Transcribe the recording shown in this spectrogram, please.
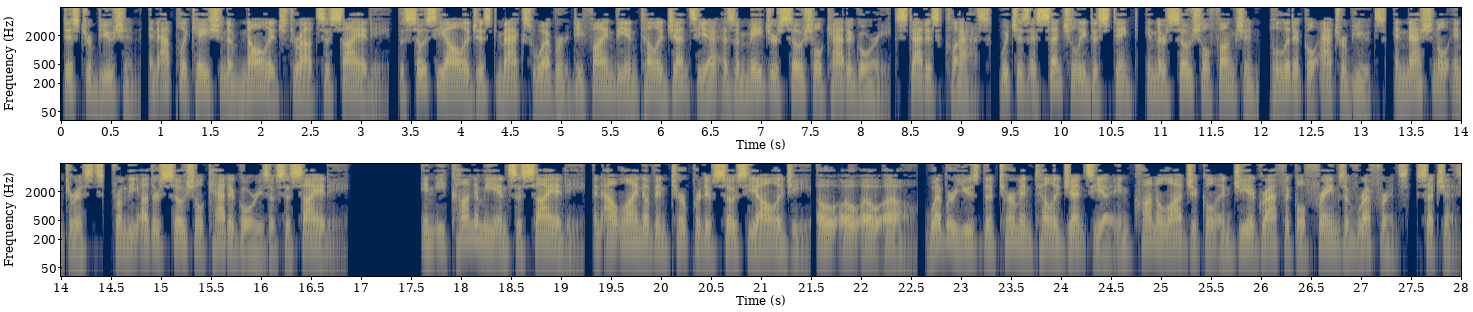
distribution, and application of knowledge throughout society. The sociologist Max Weber defined the intelligentsia as a major social category, status class, which is essentially distinct in their social function, political attributes, and national interests from the other social categories of society. In Economy and Society, an outline of interpretive sociology Weber used the term intelligentsia in chronological and geographical frames of reference, such as,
